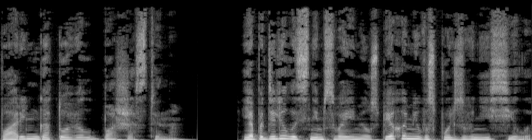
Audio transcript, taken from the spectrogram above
Парень готовил божественно. Я поделилась с ним своими успехами в использовании силы.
